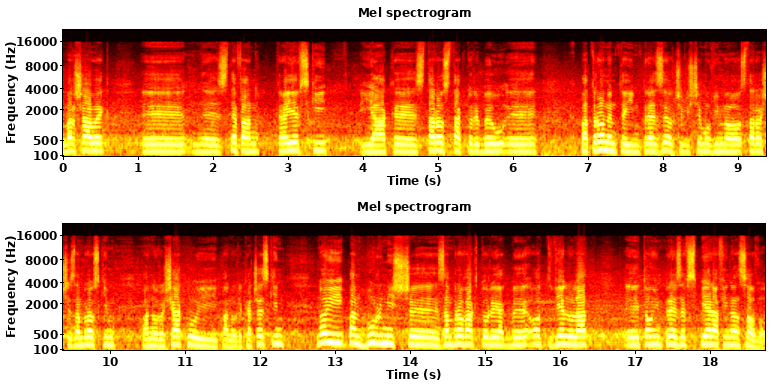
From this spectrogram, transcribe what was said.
marszałek Stefan Krajewski, jak e, starosta, który był e, patronem tej imprezy. Oczywiście mówimy o staroście Zambrowskim, panu Rosiaku i panu Rykaczewskim. No i pan burmistrz e, Zambrowa, który jakby od wielu lat tą imprezę wspiera finansowo.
